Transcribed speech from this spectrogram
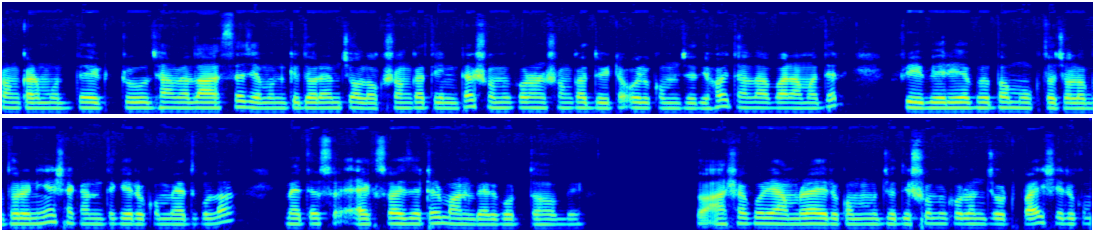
সংখ্যার মধ্যে একটু ঝামেলা আছে, যেমন কি ধরেন চলক সংখ্যা তিনটা, সমীকরণ সংখ্যা দুইটা ওইরকম যদি হয়, তাহলে আবার আমাদের ফ্রি ভেরিয়েবল বা মুক্ত চলক ধরে নিয়ে সেখান থেকে এরকম ম্যাথগুলো, ম্যাথে এক্স, ওয়াই জেটের মান বের করতে হবে। তো আশা করি আমরা এরকম যদি সমীকরণ জোট পাই, সেরকম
